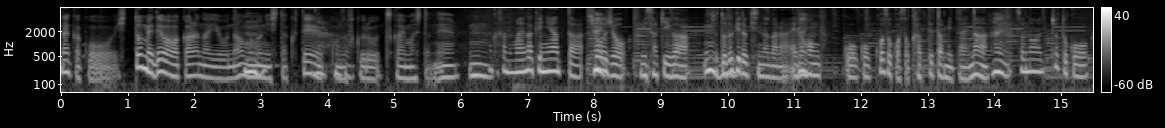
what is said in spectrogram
なんかこう一目ではわからないようなものにしたくて、うん。この袋を使いましたね。うん。なんかその前書きにあった少女美咲がちょっとドキドキしながらエロ本こうこうこそこそ買ってたみたいなはい。そのちょっとこう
